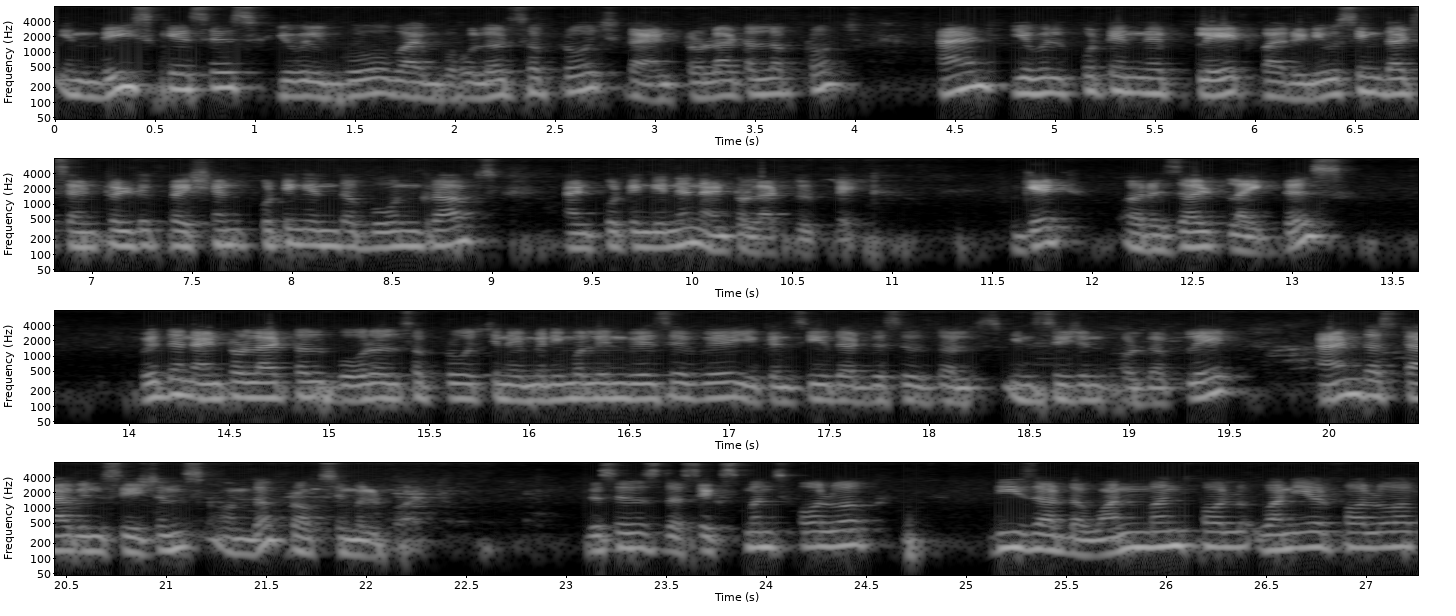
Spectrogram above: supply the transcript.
in these cases, you will go by Böhler's approach, the anterolateral approach, and you will put in a plate by reducing that central depression, putting in the bone grafts, and putting in an anterolateral plate. Get a result like this. With an anterolateral Böhler's approach in a minimal invasive way, you can see that this is the incision for the plate and the stab incisions on the proximal part. This is the six months follow-up. These are the one month follow, one year follow-up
